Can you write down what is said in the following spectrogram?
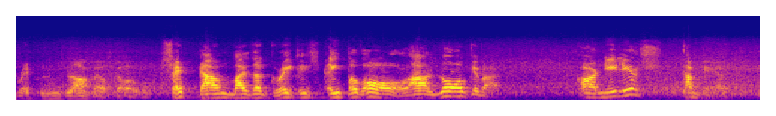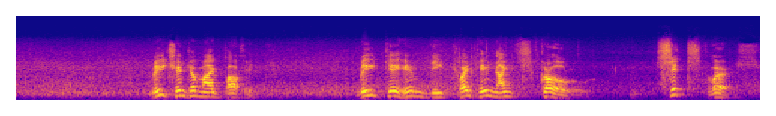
written long ago, set down by the greatest ape of all, our lawgiver. Cornelius, come here. Reach into my pocket. Read to him the 29th scroll, sixth verse.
